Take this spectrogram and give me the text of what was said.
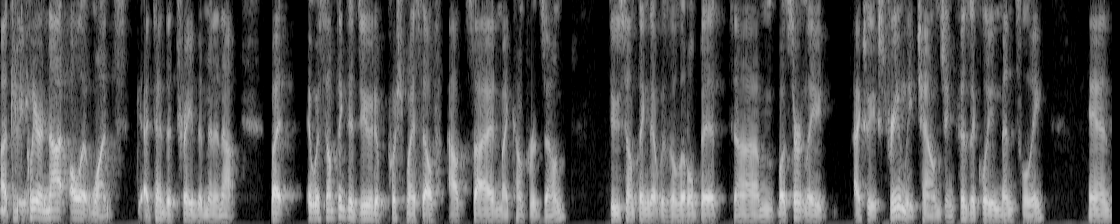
Uh, to be clear, not all at once. I tend to trade them in and out. But it was something to do to push myself outside my comfort zone, do something that was a little bit, um, well, certainly actually extremely challenging physically, mentally, and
